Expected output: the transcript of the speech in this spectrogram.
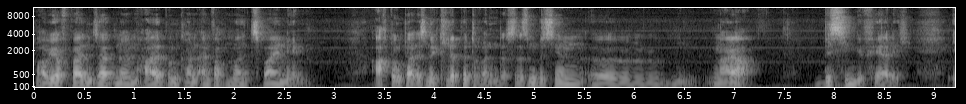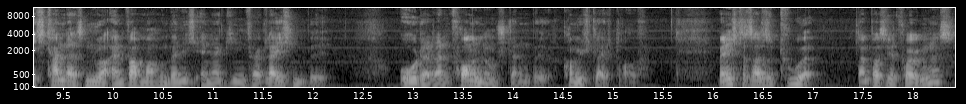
habe ich auf beiden Seiten ein halb und kann einfach mal 2 nehmen. Achtung, da ist eine Klippe drin. Das ist ein bisschen, äh, naja, bisschen gefährlich. Ich kann das nur einfach machen, wenn ich Energien vergleichen will. Oder dann Formeln umstellen will. Komme ich gleich drauf. Wenn ich das also tue, dann passiert folgendes.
